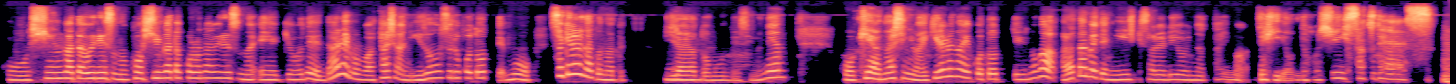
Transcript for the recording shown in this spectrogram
こう新型ウイルスの、こう新型コロナウイルスの影響で、誰もが他者に依存することってもう避けられなくなった時代だと思うんですよね。こうケアなしには生きられないことっていうのが改めて認識されるようになった今、ぜひ読んでほしい一冊です。よ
